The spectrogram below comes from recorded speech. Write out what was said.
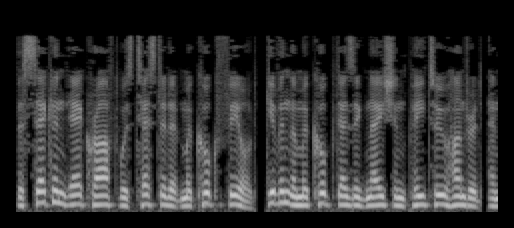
The second aircraft was tested at McCook Field, given the McCook designation P200 and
